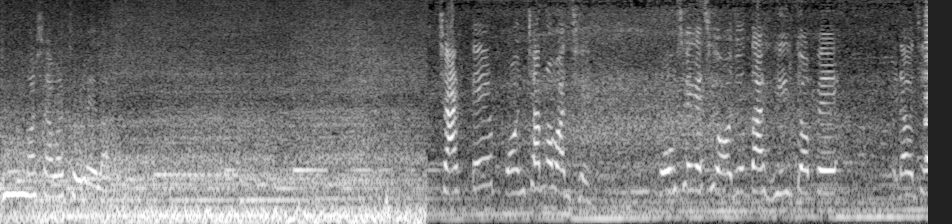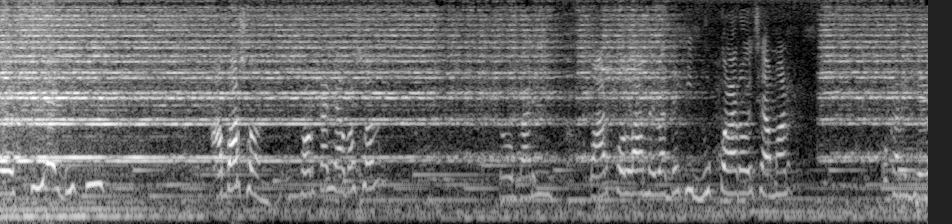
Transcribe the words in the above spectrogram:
জুন মাসে আবার চলে এলাম। চারটে পঞ্চান্ন বাজছে। পৌঁছে গেছি অযোধ্যা হিল টপে এটা হচ্ছে সিআইডিসি আবাসন, সরকারি আবাসন। তো গাড়ি পার করলাম, এবার দেখি বুক করা রয়েছে আমার। ওখানে গিয়ে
